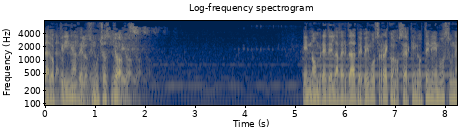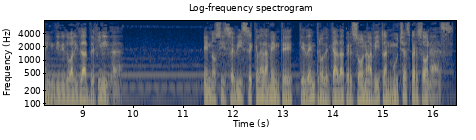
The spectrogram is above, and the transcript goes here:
La doctrina de los muchos yoes. En nombre de la verdad debemos reconocer que no tenemos una individualidad definida. En Gnosis se dice claramente, que dentro de cada persona habitan muchas personas.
